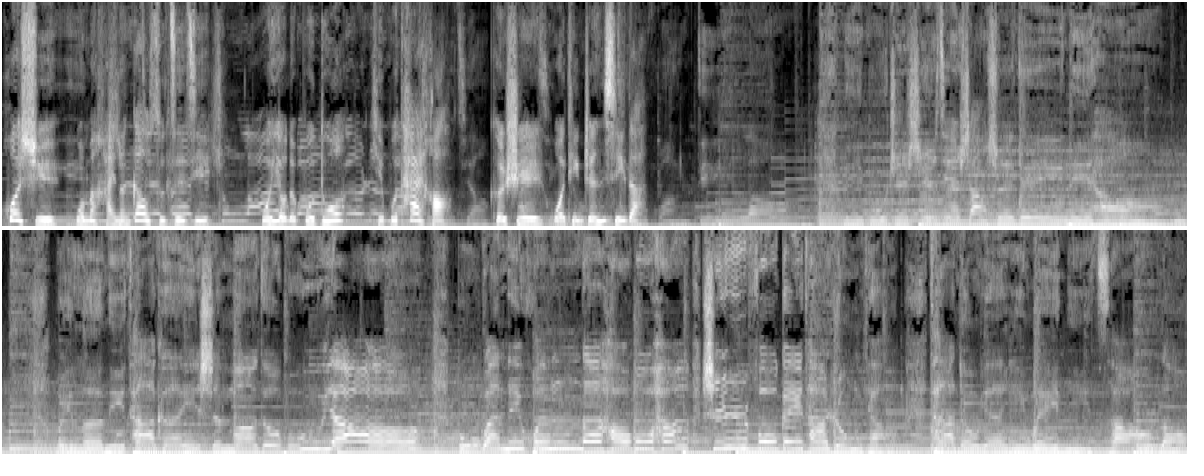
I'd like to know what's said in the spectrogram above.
或许我们还能告诉自己，我有的不多，也不太好，可是我挺珍惜的。知世界上谁对你好，为了你他可以什么都不要。不管你混得好不好，是否给他荣耀，他都愿意为你操劳，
